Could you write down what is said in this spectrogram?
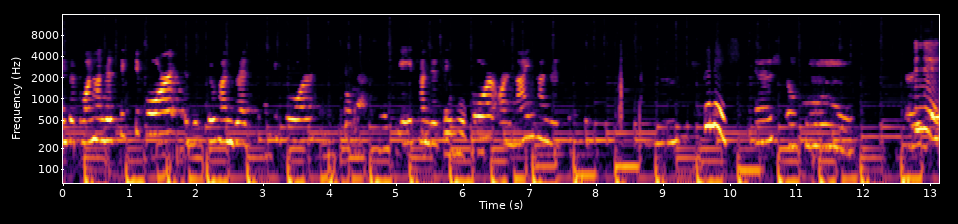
Is it 164? Is it 264? product Is it 864 or 964? Finish. Yes, okay. Very Finish.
